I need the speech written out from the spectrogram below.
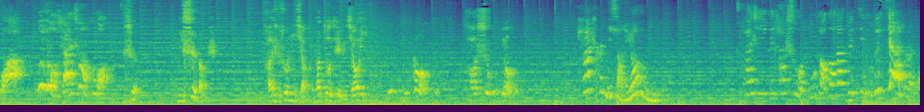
我，我有权撤诉。是，你是当事人，还是说你想和他做这笔交易？我已经告诉你，他是我要的人。他是你想要的女人，还是因为他是我从小到大最嫉妒、最羡慕的人？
